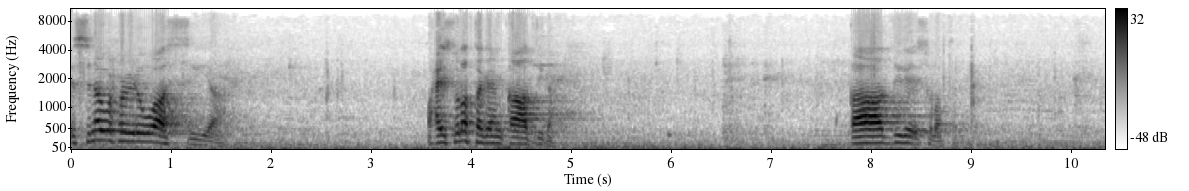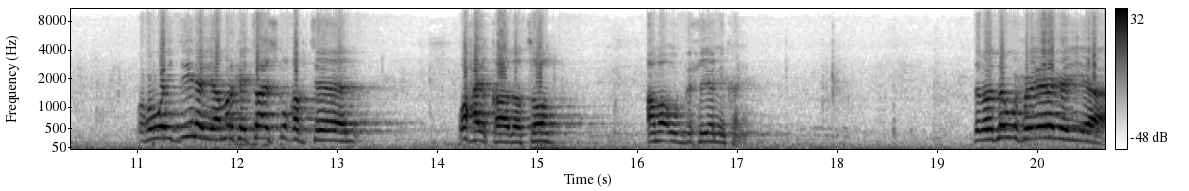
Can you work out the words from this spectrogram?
Isna wuxuu yidhi waa siiyaa. Waxay isula tageen qaadiga. Qaadigay isula tageen. Wuxuu weydiinayaa markay taa isku qabteen waxay qaadato ama uu bixiyo ninkani dabeedna wuxuu eegayaa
